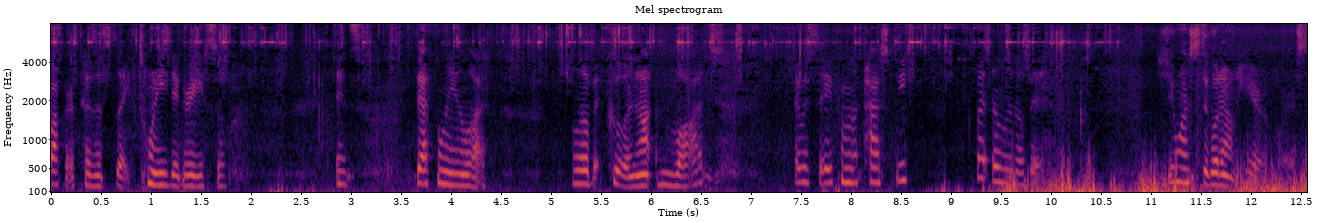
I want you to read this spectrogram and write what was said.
walker because it's like 20 degrees, so it's definitely a lot, a little bit cooler. Not a lot, I would say, from the past week, but a little bit. She wants to go down here, of course.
